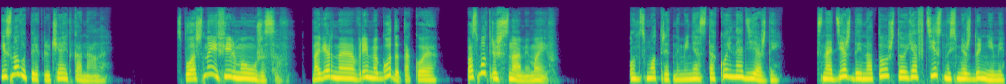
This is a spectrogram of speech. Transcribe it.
и снова переключает каналы. «Сплошные фильмы ужасов. Наверное, время года такое. Посмотришь с нами, Мэйв?» Он смотрит на меня с такой надеждой. С надеждой на то, что я втиснусь между ними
